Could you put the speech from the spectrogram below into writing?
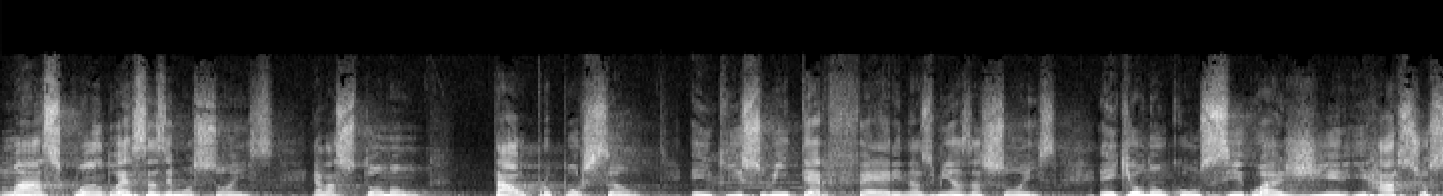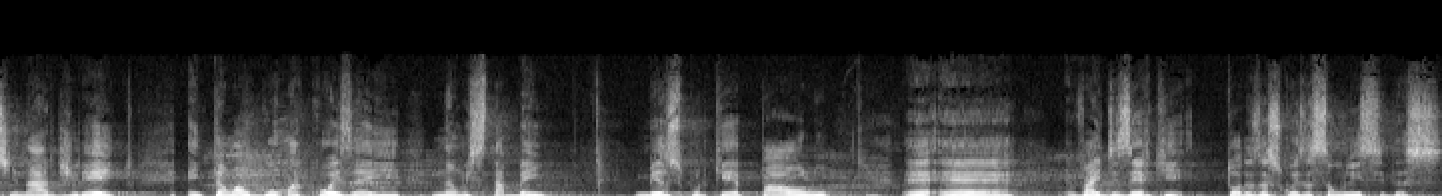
Mas quando essas emoções elas tomam tal proporção em que isso interfere nas minhas ações, em que eu não consigo agir e raciocinar direito, então alguma coisa aí não está bem. Mesmo porque Paulo é, é, vai dizer que todas as coisas são lícitas,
